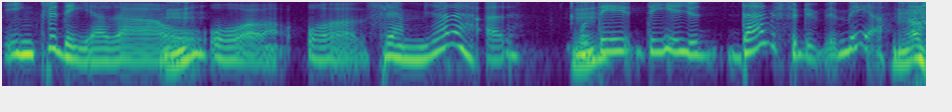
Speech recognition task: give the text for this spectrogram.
inkludera och, mm. och, och, främja det här. Mm. Och det, det, är ju därför du är med. Ja.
